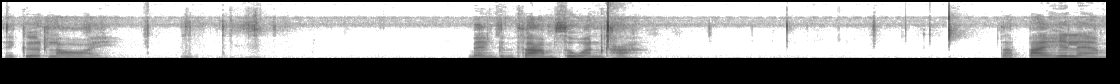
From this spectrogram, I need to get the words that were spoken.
ให้เกิดรอย แบ่งเป็นสามส่วนค่ะ ตัดปลายให้แหลม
